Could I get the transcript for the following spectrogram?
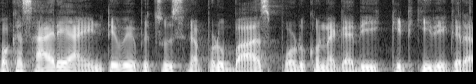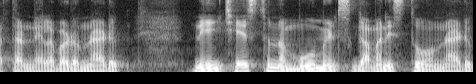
ఒకసారి ఆ ఇంటి వైపు చూసినప్పుడు బాస్ పడుకున్న గది కిటికీ దగ్గర అతను నిలబడున్నాడు నేను చేస్తున్న మూమెంట్స్ గమనిస్తూ ఉన్నాడు.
